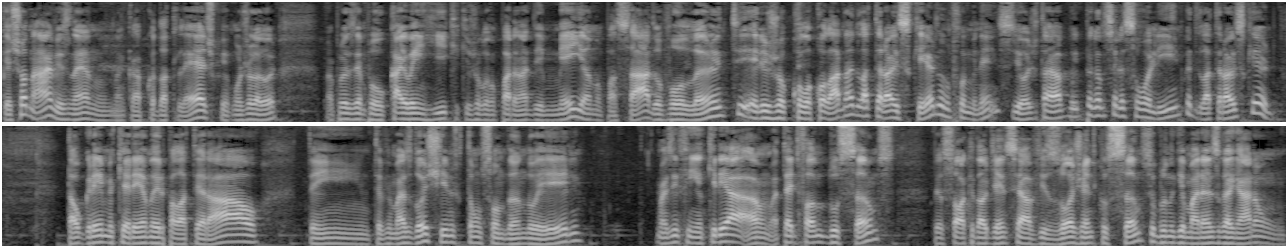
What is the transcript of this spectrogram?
questionáveis, né, na época do Atlético, em algum jogador. Mas, por exemplo, o Caio Henrique, que jogou no Paraná de meia ano passado, o volante, ele jogou, colocou lá na lateral esquerda no Fluminense e hoje está pegando seleção olímpica de lateral esquerdo. Tá o Grêmio querendo ele para lateral. Tem, teve mais dois times que estão sondando ele. Mas enfim, eu queria, até falando do Santos, o pessoal aqui da audiência avisou a gente que o Santos e o Bruno Guimarães ganharam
